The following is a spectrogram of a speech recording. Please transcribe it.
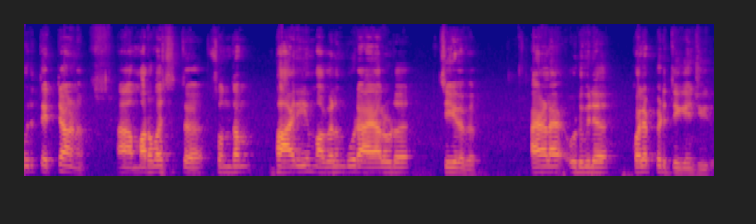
ഒരു തെറ്റാണ് മറുവശത്ത് സ്വന്തം ഭാര്യയും മകളും കൂടെ അയാളോട് ചെയ്തത്. അയാളെ ഒടുവിൽ കൊലപ്പെടുത്തുകയും ചെയ്തു.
